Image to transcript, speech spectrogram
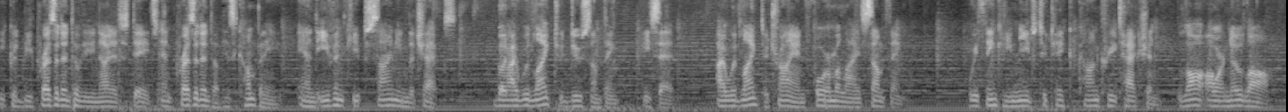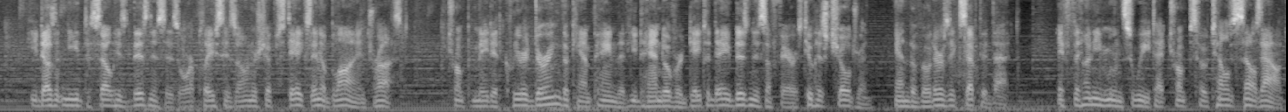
he could be president of the United States and president of his company, and even keep signing the checks. But I would like to do something, he said. I would like to try and formalize something. We think he needs to take concrete action, law or no law. He doesn't need to sell his businesses or place his ownership stakes in a blind trust. Trump made it clear during the campaign that he'd hand over day-to-day -day business affairs to his children, and the voters accepted that. If the honeymoon suite at Trump's hotels sells out,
